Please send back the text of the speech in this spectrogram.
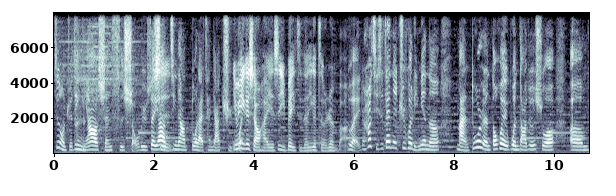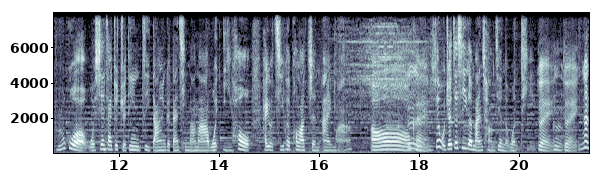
这种决定你要深思熟虑，所以要尽量多来参加聚会。因为一个小孩也是一辈子的一个责任吧。对，然后其实，在那聚会里面呢，蛮多人都会问到，就是说，嗯、呃，如果我现在就决定自己当一个单亲妈妈，我以后还有机会碰到真爱吗？哦、oh，OK，嗯，所以我觉得这是一个蛮常见的问题。对，嗯，对，那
